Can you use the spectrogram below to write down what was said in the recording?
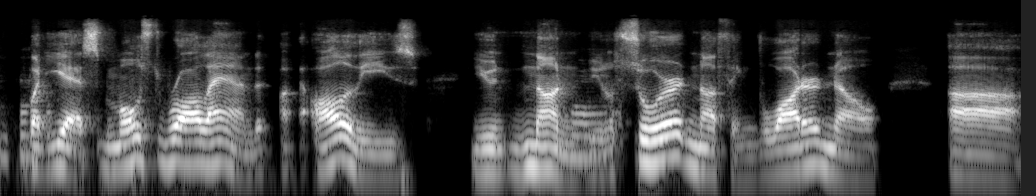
Okay. But yes, most raw land, uh, all of these, you none, you know, sewer, nothing, water, no. Uh,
